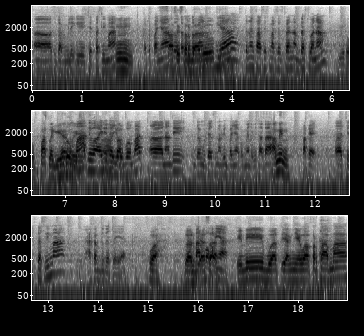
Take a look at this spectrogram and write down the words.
eh, sudah memiliki Jet Pass 5. Mhm. Ke depannya Sasis untuk teman-teman, terbaru. ya dengan sasis Mercedes-Benz 1626 Euro 4 lagi ya. Euro wih. 4, wah ini udah. Euro 4. Eh, nanti mudah-mudahan semakin banyak peminat wisata. Amin. Pakai eh, Jet Pass 5, Agam Tunggal Jaya. Wah, luar Mantap biasa. pokoknya. Ini buat yang nyewa pertama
